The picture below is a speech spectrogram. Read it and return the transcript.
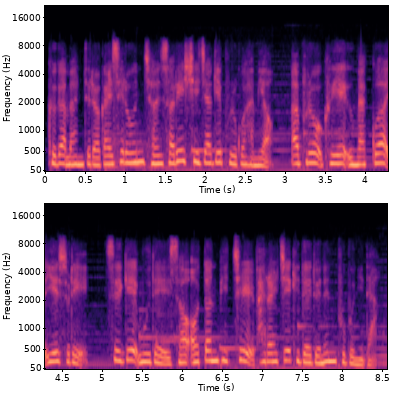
그가 만들어갈 새로운 전설의 시작에 불과하며 앞으로 그의 음악과 예술이 세계 무대에서 어떤 빛을 발할지 기대되는 부분이다.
